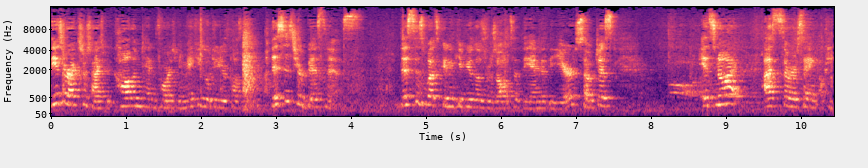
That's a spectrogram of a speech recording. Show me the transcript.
these are exercises, we call them ten fours, we make you go do your calls. This is your business. This is what's gonna give you those results at the end of the year, so just, it's not us sort of saying, okay,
